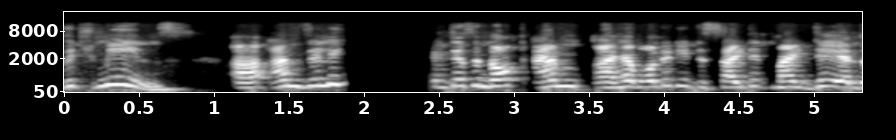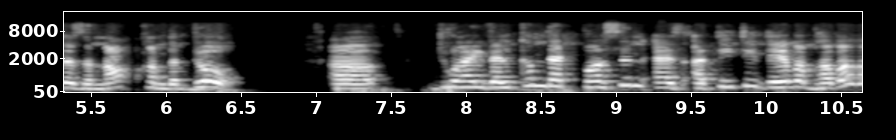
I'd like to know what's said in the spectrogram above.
which means uh, I'm willing. If there's a knock, I'm. I have already decided my day, and there's a knock on the door. Uh, do I welcome that person as Atithi Deva Bhava,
